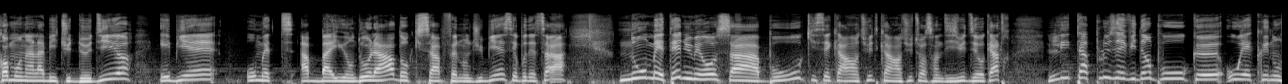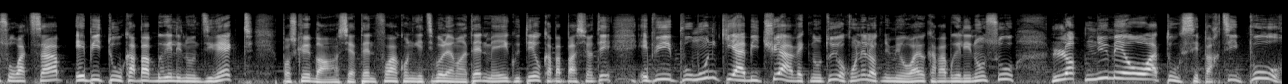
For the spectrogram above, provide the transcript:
Kom on an l'abitude de dir, ebyen... Eh ou met ap bay yon dolar, donk sa ap fè nou du bien, se potè sa, nou mette numero sa pou ki se 48 48 78 04, li ta plus evidant pou ke ou ekri nou sou WhatsApp, epi tou kapap brele nou direct, paske ban, certaine fwa kon gen ti bolem anten, men ekoute, ou kapap pasyante, epi pou moun ki abitue avèk nou tou, yo konen lot numero a, yo kapap brele nou sou lot numero a tou, se parti pou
